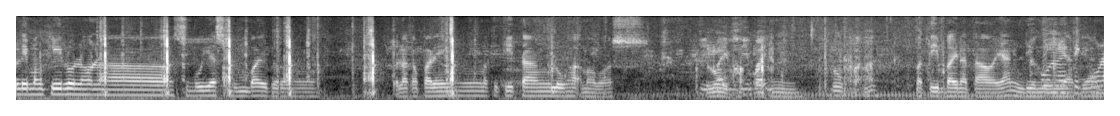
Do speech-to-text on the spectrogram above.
limang kilo na na sibuyas Bombay pero wala ka pa rin makikitang luha mga boss. Luha pa. Hmm. Luha na. Matibay na tao yan, hindi umiiyak yan.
